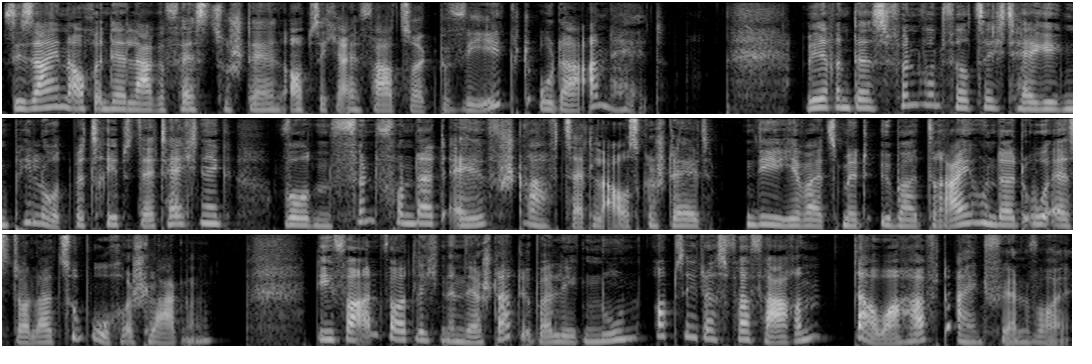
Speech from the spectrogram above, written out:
Sie seien auch in der Lage festzustellen, ob sich ein Fahrzeug bewegt oder anhält. Während des 45-tägigen Pilotbetriebs der Technik wurden 511 Strafzettel ausgestellt, die jeweils mit über 300 US-Dollar zu Buche schlagen. Die Verantwortlichen in der Stadt überlegen nun, ob sie das Verfahren dauerhaft einführen wollen.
